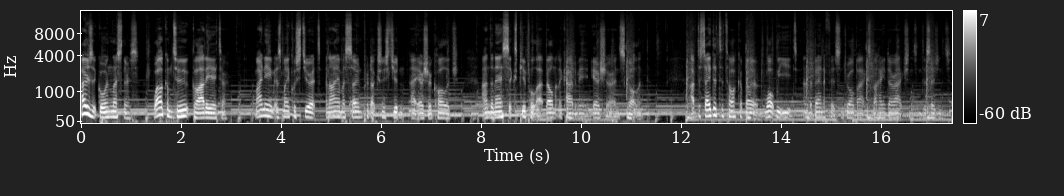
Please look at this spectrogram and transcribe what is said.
How's it going, listeners? Welcome to Gladiator. My name is Michael Stewart, and I am a sound production student at Ayrshire College and an S6 pupil at Belmont Academy, Ayrshire, in Scotland. I've decided to talk about what we eat and the benefits and drawbacks behind our actions and decisions.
